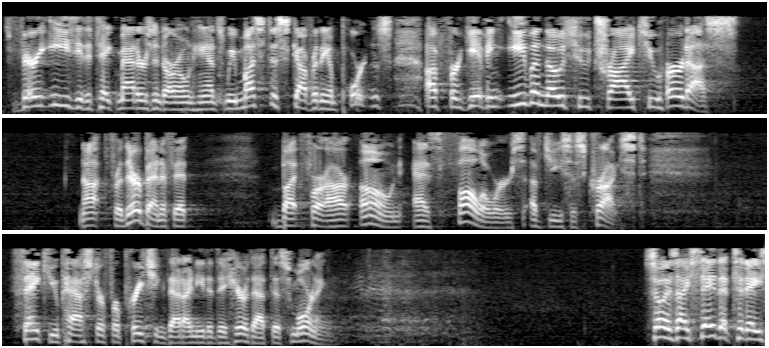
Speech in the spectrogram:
It's very easy to take matters into our own hands. We must discover the importance of forgiving even those who try to hurt us. Not for their benefit, but for our own as followers of Jesus Christ. Thank you, Pastor, for preaching that. I needed to hear that this morning. So, as I say that today's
